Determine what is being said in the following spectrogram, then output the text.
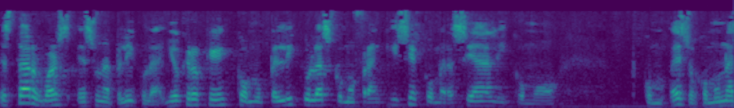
Star Wars es una película. Yo creo que como películas, como franquicia comercial y como, como eso, como una,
